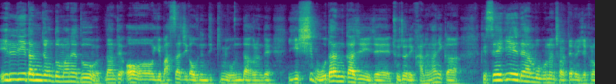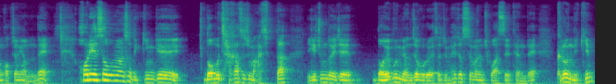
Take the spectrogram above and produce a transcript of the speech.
1, 2단 정도만 해도 나한테 어, 어 이게 마사지가 오는 느낌이 온다 그런데 이게 15단까지 이제 조절이 가능하니까 그 세기에 대한 부분은 절대로 이제 그런 걱정이 없는데 허리에 써보면서 느낀 게 너무 작아서 좀 아쉽다 이게 좀 더 이제 넓은 면적으로 해서 좀 해줬으면 좋았을 텐데 그런 느낌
